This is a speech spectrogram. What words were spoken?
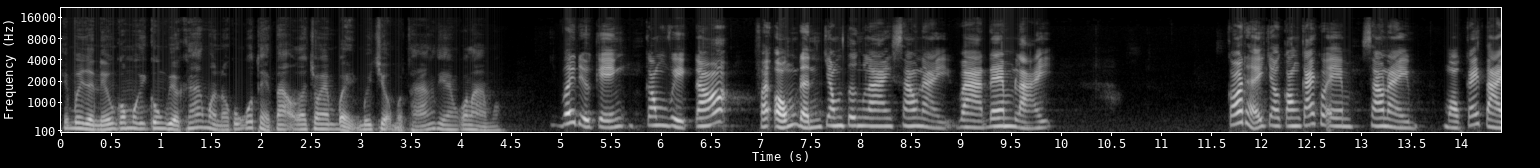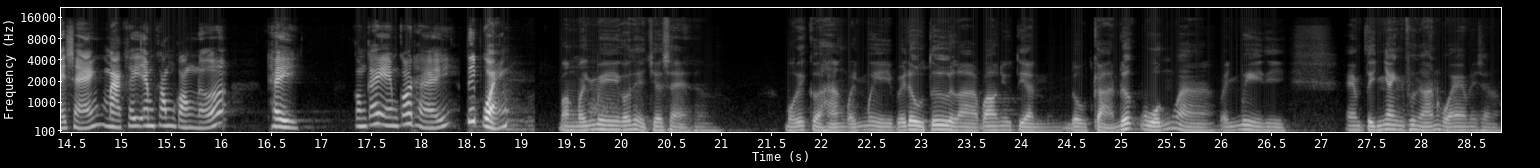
Thế bây giờ nếu có một cái công việc khác mà nó cũng có thể tạo ra cho em 70 triệu một tháng thì em có làm không? với điều kiện công việc đó phải ổn định trong tương lai sau này và đem lại có thể cho con cái của em sau này một cái tài sản mà khi em không còn nữa thì con cái em có thể tiếp quản Bằng bánh mì có thể chia sẻ thôi. Một cái cửa hàng bánh mì với đầu tư là bao nhiêu tiền, đầu cả nước uống và bánh mì thì em tính nhanh phương án của em đi xem nào.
